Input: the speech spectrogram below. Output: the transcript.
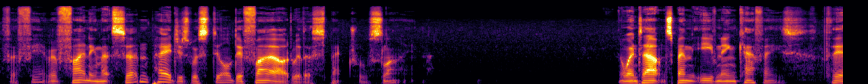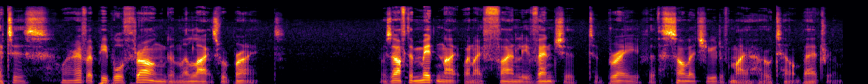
for fear of finding that certain pages were still defiled with a spectral slime. I went out and spent the evening in cafes, theatres, wherever people thronged and the lights were bright. It was after midnight when I finally ventured to brave the solitude of my hotel bedroom.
